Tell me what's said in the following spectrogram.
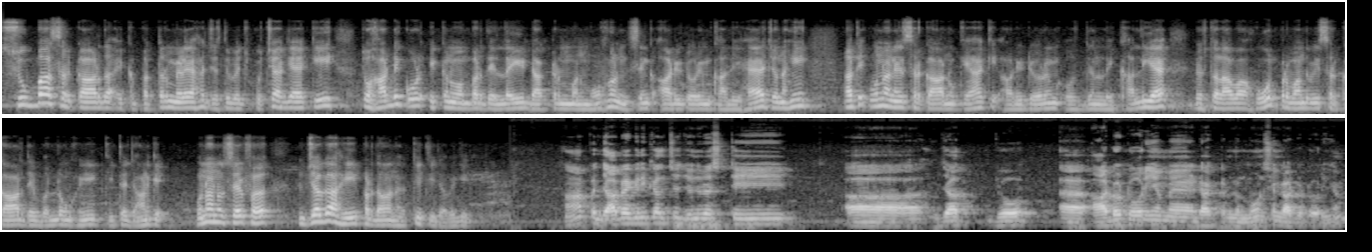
ਸੂਬਾ ਸਰਕਾਰ ਦਾ ਇੱਕ ਪੱਤਰ ਮਿਲਿਆ ਹੈ, ਜਿਸ ਦੇ ਵਿੱਚ ਪੁੱਛਿਆ ਗਿਆ ਹੈ ਕਿ ਤੁਹਾਡੇ ਕੋਲ 1 ਨਵੰਬਰ ਦੇ ਲਈ ਡਾਕਟਰ ਮਨਮੋਹਨ ਸਿੰਘ ਆਡੀਟੋਰੀਅਮ ਖਾਲੀ ਹੈ ਜਾਂ ਨਹੀਂ ਅਤੇ ਉਹਨਾਂ ਨੇ ਸਰਕਾਰ ਨੂੰ ਕਿਹਾ ਕਿ ਆਡੀਟੋਰੀਅਮ ਉਸ ਦਿਨ ਲਈ ਖਾਲੀ ਹੈ। ਇਸ ਤੋਂ ਇਲਾਵਾ ਹੋਰ ਪ੍ਰਬੰਧ ਵੀ ਸਰਕਾਰ ਦੇ ਵੱਲੋਂ ਹੀ ਕੀਤੇ ਜਾਣਗੇ। ਉਹਨਾਂ ਨੂੰ ਸਿਰਫ ਜਗ੍ਹਾ ਹੀ ਪ੍ਰਦਾਨ ਕੀਤੀ ਜਾਵੇਗੀ। ਹਾਂ, ਪੰਜਾਬ ਐਗਰੀਕਲਚਰ ਯੂਨੀਵਰਸਿਟੀ ਜਾਂ ਜੋ ਆਡੀਟੋਰੀਅਮ ਹੈ ਡਾਕਟਰ ਮਨਮੋਹਨ ਸਿੰਘ ਆਡੀਟੋਰੀਅਮ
